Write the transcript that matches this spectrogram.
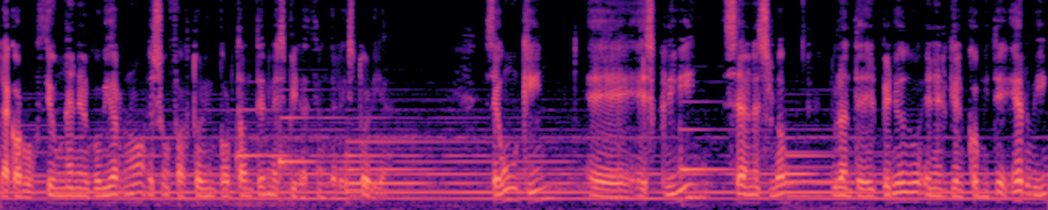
La corrupción en el gobierno es un factor importante en la inspiración de la historia. Según King, eh, escribí Silent Slot durante el periodo en el que el comité Irving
